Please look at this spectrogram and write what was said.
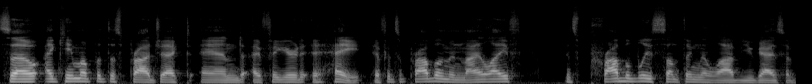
So I came up with this project and I figured, eh, hey, if it's a problem in my life, it's probably something that a lot of you guys have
